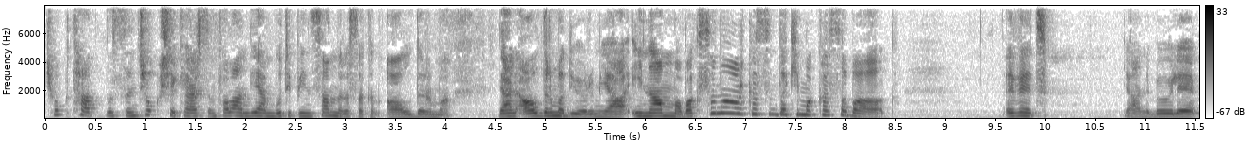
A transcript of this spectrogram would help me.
çok tatlısın çok şekersin falan diyen bu tip insanlara sakın aldırma. Yani aldırma diyorum ya inanma baksana arkasındaki makasa bak. Evet yani böyle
